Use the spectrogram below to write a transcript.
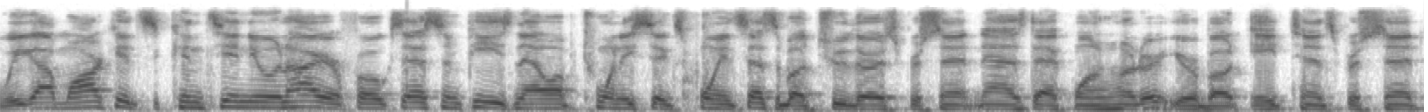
And we got markets continuing higher, folks. S&P is now up 26 points. That's about two thirds percent. Nasdaq 100, you're about eight tenths percent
